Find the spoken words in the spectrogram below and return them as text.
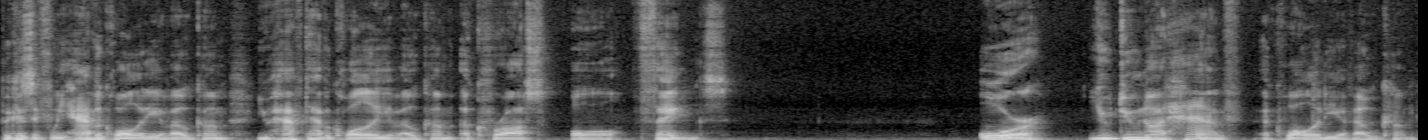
Because if we have a quality of outcome, you have to have a quality of outcome across all things. Or you do not have a quality of outcome.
